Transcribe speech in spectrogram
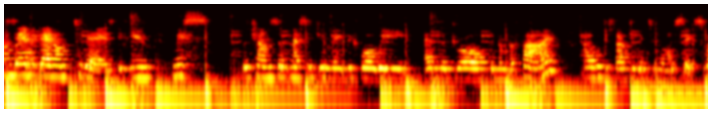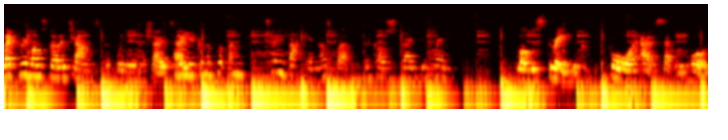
And- Same again on today's. If you miss the chance of messaging me before we end the draw for number five, I will just add you into number six. So everyone's got a chance of winning a shout out. you're going to put them two back in as well? Because they did win. Well, there's three because four out of seven won.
